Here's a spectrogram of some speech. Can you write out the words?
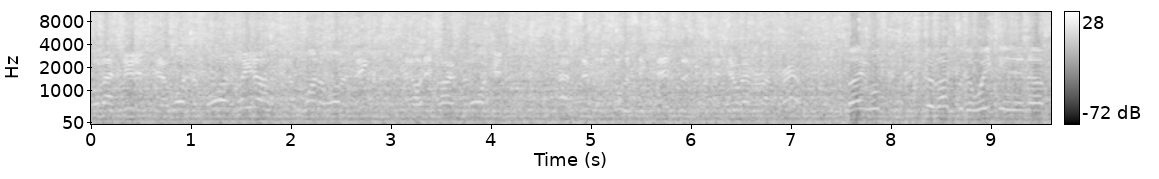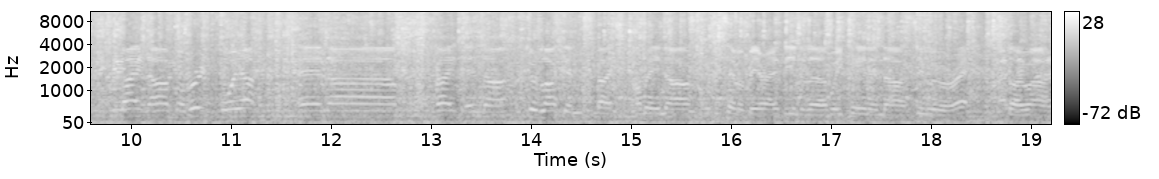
Well, that's it. You know, was a blind leader and I won a lot of things, and I just hope that I can have similar sort of success and, and do everyone proud. Mate, well, good luck for the weekend, and um, mate, um, I'm rooting for you, and um, mate, and uh, good luck, and mate, I mean, uh, we'll just have a beer at the end of the weekend and uh, see where we're at. So, uh,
